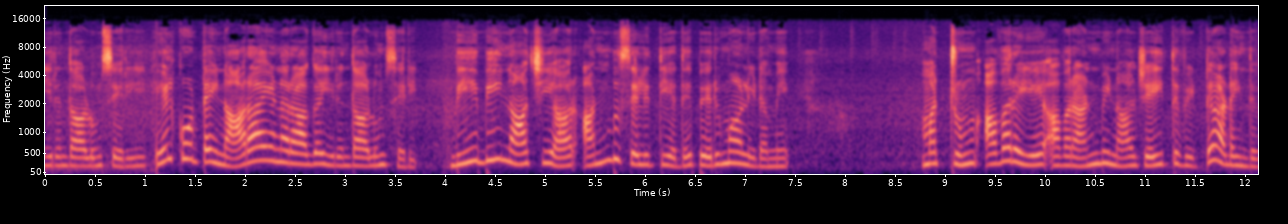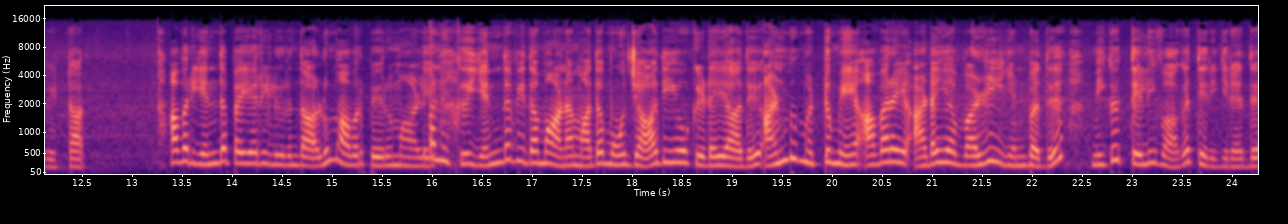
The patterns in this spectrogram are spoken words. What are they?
இருந்தாலும் சரி மேல்கோட்டை நாராயணராக இருந்தாலும் சரி பிபி நாச்சியார் அன்பு செலுத்தியது பெருமாளிடமே. மற்றும் அவரையே அவர் அன்பினால் ஜெயித்துவிட்டு அடைந்து விட்டார் அவர் எந்த பெயரில் இருந்தாலும் அவர் பெருமாளே. அவனுக்கு எந்த விதமான மதமோ ஜாதியோ கிடையாது. அன்பு மட்டுமே அவரை அடைய வழி என்பது மிக தெளிவாக தெரிகிறது.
